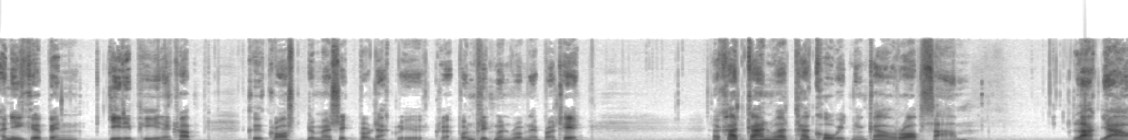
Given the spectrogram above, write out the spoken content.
อันนี้คือเป็น GDP นะครับ คือ gross domestic product หรือผลผลิตมวลรวมในประเทศและคาดการว่าถ้าโควิด -19 รอบ 3 ลากยาว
